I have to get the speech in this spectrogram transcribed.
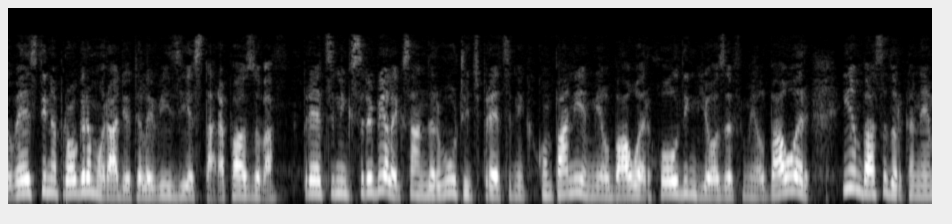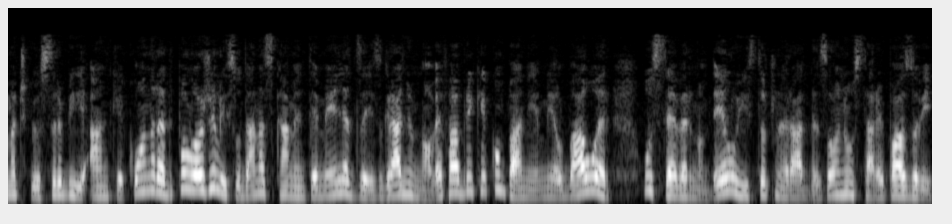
u vesti na programu radiotelevizije Stara Pazova. Predsednik Srbije Aleksandar Vučić, predsednik kompanije Milbauer Holding Jozef Milbauer i ambasadorka Nemačke u Srbiji Anke Konrad položili su danas kamen temeljac za izgradnju nove fabrike kompanije Milbauer u severnom delu istočne radne zone u Staroj Pazovi.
